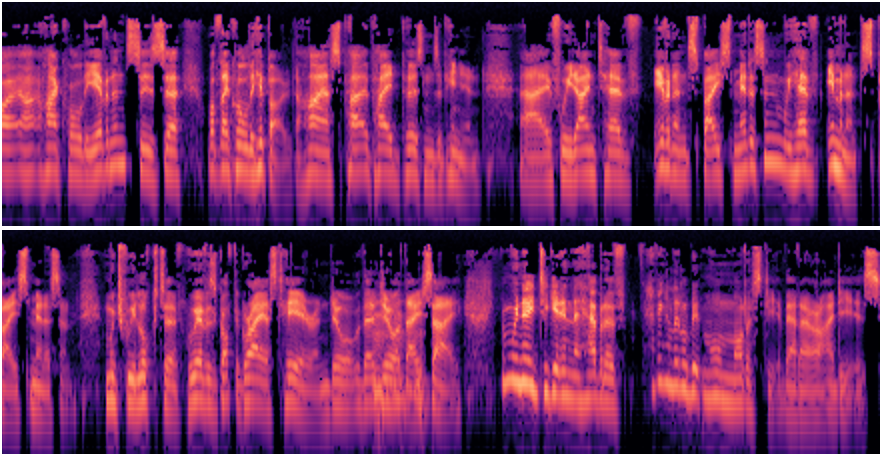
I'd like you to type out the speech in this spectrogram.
high quality evidence is uh, what they call the HIPPO, the highest paid person's opinion. Uh, if we don't have evidence based medicine, we have eminence based medicine, in which we look to whoever's got the greyest hair and do, do mm-hmm. what they mm-hmm. say. And we need to get in the habit of having a little bit more modesty about our ideas,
